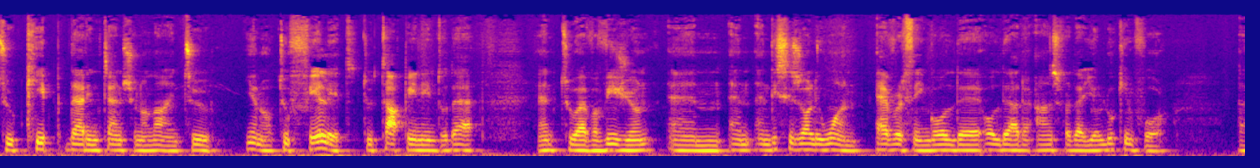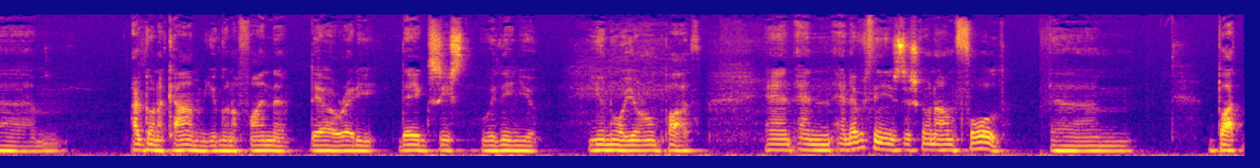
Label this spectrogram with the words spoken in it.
to keep that intention aligned, to you know, to feel it, to tap in into that, and to have a vision. And and and this is only one. Everything, all the all the other answers that you're looking for, um, are gonna come. You're gonna find them. They are already they exist within you. You know your own path, and and and everything is just gonna unfold. Um, but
